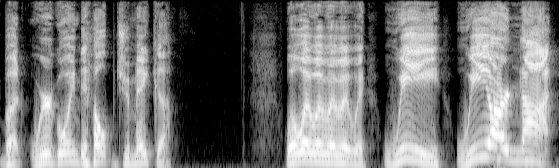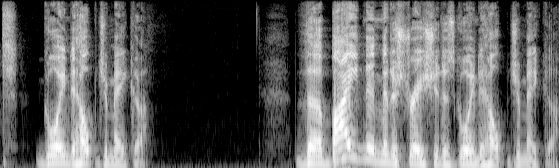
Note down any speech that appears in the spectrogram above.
But we're going to help Jamaica. Well, wait, wait, wait, wait, wait. We we are not going to help Jamaica. The Biden administration is going to help Jamaica.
